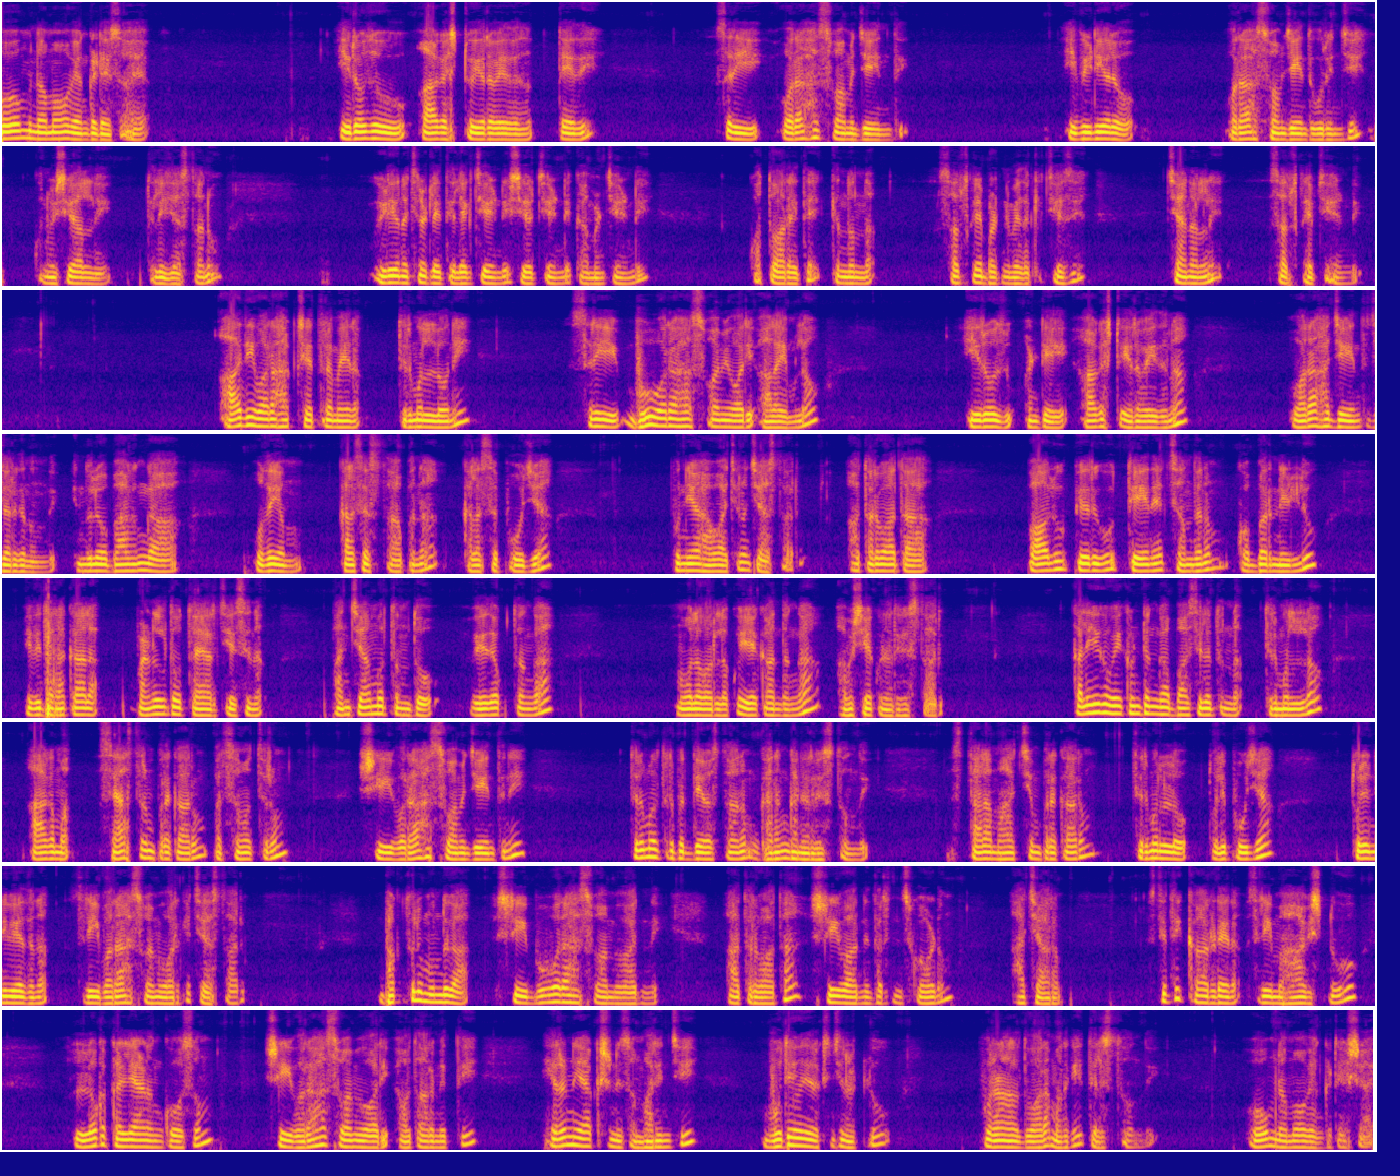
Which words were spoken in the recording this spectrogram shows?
ఓం నమో వెంకటేశాయ. ఈరోజు ఆగస్టు ఇరవై తేదీ శ్రీ వరాహస్వామి జయంతి. ఈ వీడియోలో వరాహస్వామి జయంతి గురించి కొన్ని విషయాలని తెలియజేస్తాను. వీడియో నచ్చినట్లయితే లైక్ చేయండి షేర్ చేయండి కామెంట్ చేయండి. కొత్త వారైతే కిందన్న సబ్స్క్రైబ్ బటన్ మీద క్లిక్ చేసి ఛానల్ని సబ్స్క్రైబ్ చేయండి. ఆదివరహ క్షేత్రమైన తిరుమలలోని శ్రీ భూవరహ స్వామి వారి ఆలయంలో ఈరోజు అంటే ఆగస్టు ఇరవై ఐదున వరాహ జయంతి జరగనుంది. ఇందులో భాగంగా ఉదయం కలశ స్థాపన కలశ పూజ పుణ్యాహవాచనం చేస్తారు. ఆ తర్వాత పాలు పెరుగు తేనె చందనం కొబ్బరి నీళ్ళు వివిధ రకాల పండ్లతో తయారు చేసిన పంచామృతంతో వేదోక్తంగా మూలవర్లకు ఏకాంతంగా అభిషేకం నిర్వహిస్తారు కలియుగ వైకుంఠంగా బాసిలతున్న తిరుమలలో ఆగమ శాస్త్రం ప్రకారం ప్రతి సంవత్సరం శ్రీ వరాహస్వామి జయంతిని తిరుమల తిరుపతి దేవస్థానం ఘనంగా నిర్వహిస్తుంది. స్థల మహత్యం ప్రకారం తిరుమలలో తొలి పూజ తొలి నివేదన శ్రీ వరాహస్వామి వారికి చేస్తారు. భక్తులు ముందుగా శ్రీ భూవరాహస్వామి వారిని ఆ తర్వాత శ్రీవారిని దర్శించుకోవడం ఆచారం. స్థితికారుడైన శ్రీ మహావిష్ణువు లోక కళ్యాణం కోసం శ్రీ వరాహస్వామి వారి అవతారమెత్తి హిరణ్యాక్షుని సంహరించి భూదేవిని రక్షించినట్లు పురాణాల ద్వారా మనకి తెలుస్తుంది. ఓం నమో వెంకటేశాయ.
